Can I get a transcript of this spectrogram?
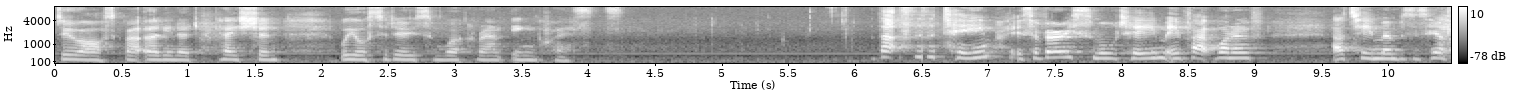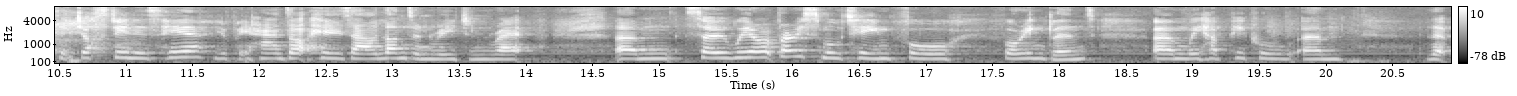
do ask about early notification. We also do some work around inquests that's the team. It's a very small team. In fact, one of our team members is here. I think Justine is here. You put your hands up. He's our London region rep. Um, so we are a very small team for, for England. Um, we have people um, that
